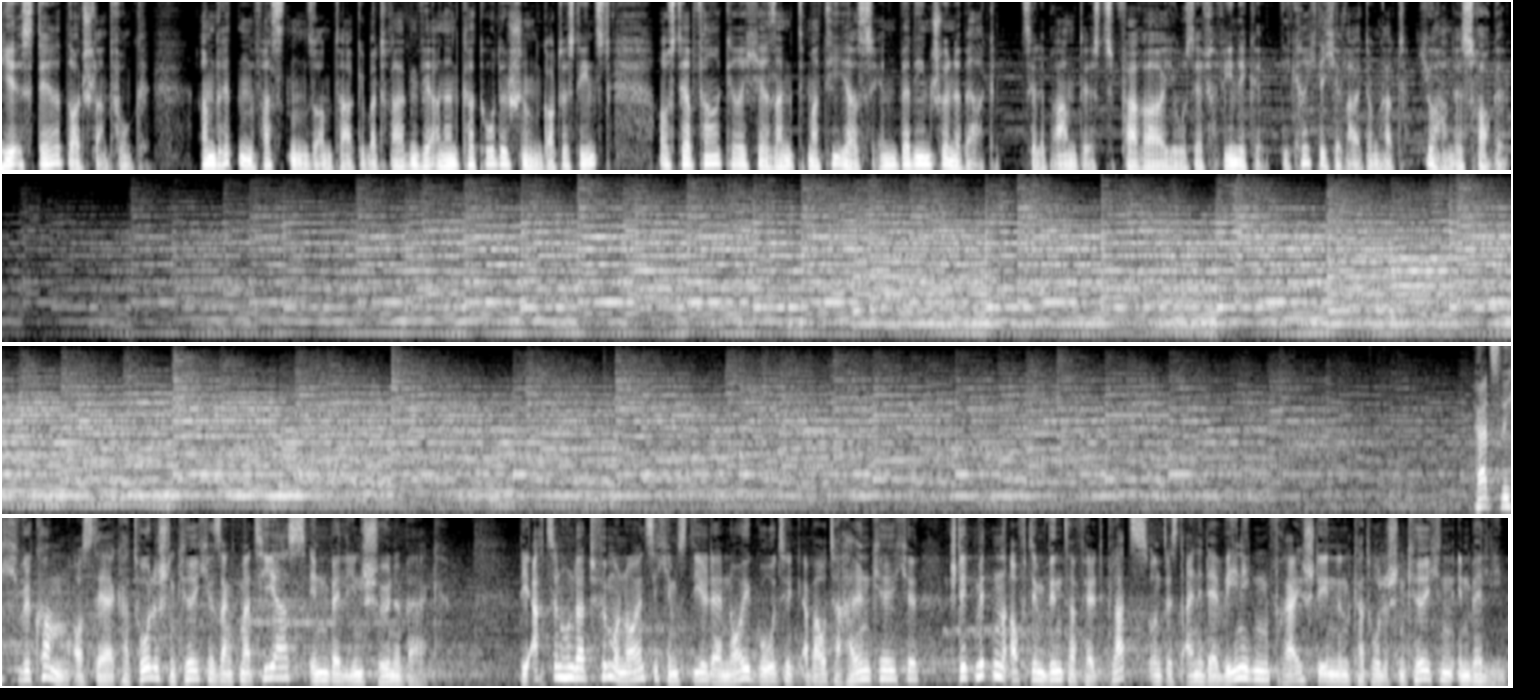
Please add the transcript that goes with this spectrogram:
Hier ist der Deutschlandfunk. Am dritten Fastensonntag übertragen wir einen katholischen Gottesdienst aus der Pfarrkirche St. Matthias in Berlin-Schöneberg. Zelebrant ist Pfarrer Josef Wienicke. Die kirchliche Leitung hat Johannes Rogge. Herzlich willkommen aus der katholischen Kirche St. Matthias in Berlin-Schöneberg. Die 1895 im Stil der Neugotik erbaute Hallenkirche steht mitten auf dem Winterfeldplatz und ist eine der wenigen freistehenden katholischen Kirchen in Berlin.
